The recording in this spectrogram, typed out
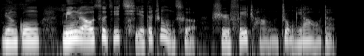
员工明了自己企业的政策是非常重要的。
